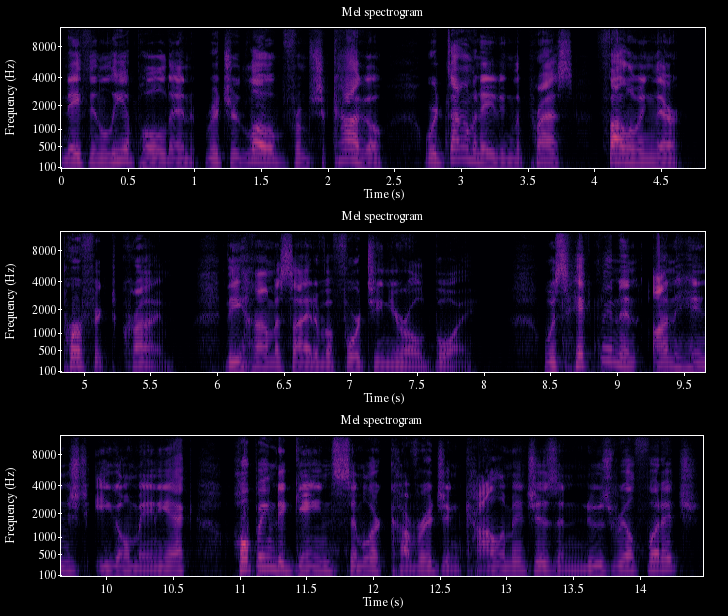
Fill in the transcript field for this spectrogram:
Nathan Leopold and Richard Loeb from Chicago were dominating the press following their perfect crime the homicide of a 14-year-old boy. Was Hickman an unhinged egomaniac hoping to gain similar coverage in column inches and newsreel footage?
